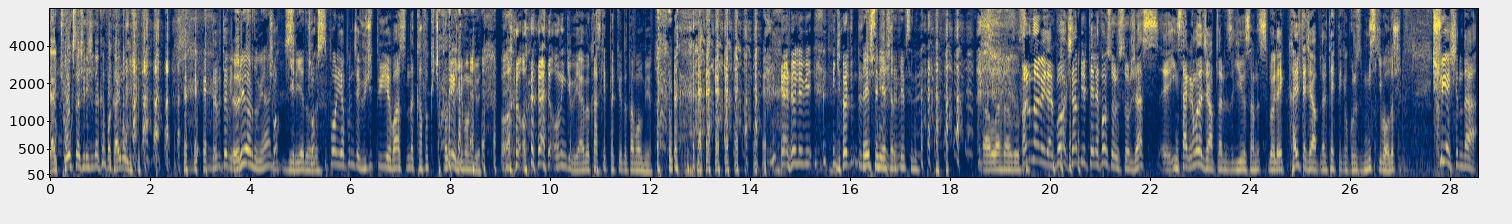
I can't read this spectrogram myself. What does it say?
Ya çok saçın içinde kafa kaybolmuştur. Tabii tabii. örüyordum ya çok geriye doğru. Çok spor yapınca vücut büyüyor bazısında kafa küçük kalıyor ya, limon gibi. O- Onun gibi yani böyle kasket takıyor da tam olmuyor. yani öyle bir gördüm de. Hepsini yaşadık seni. hepsini. Allah razı olsun. Hanımlar beyler bu akşam bir telefon sorusu soracağız. Ee, Instagram'a da cevaplarınızı yığsanız böyle kalite cevapları tek tek okuruz mis gibi olur. Şu yaşında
